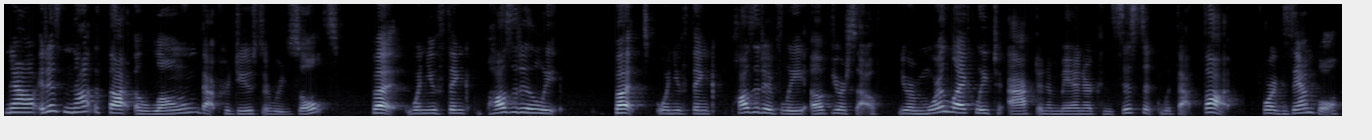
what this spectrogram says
Now, it is not the thought alone that produce the results, but when you think positively, but when you think positively of yourself, you're more likely to act in a manner consistent with that thought. For example,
